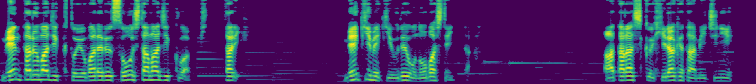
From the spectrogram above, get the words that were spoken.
メンタルマジックと呼ばれるそうしたマジックはぴったり。めきめき腕を伸ばしていった。新しく開けた道に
